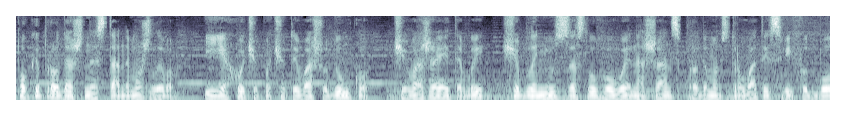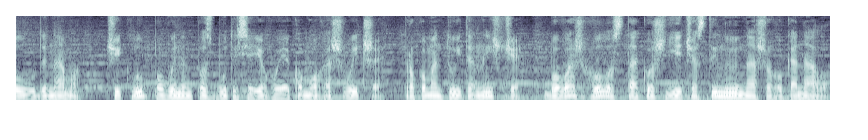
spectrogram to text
поки продаж не стане можливим? І я хочу почути вашу думку, чи вважаєте ви, що Бленюс заслуговує на шанс продемонструвати свій футбол у Динамо, чи клуб повинен позбутися його якомога швидше? Прокоментуйте нижче, бо ваш голос також є частиною нашого каналу.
